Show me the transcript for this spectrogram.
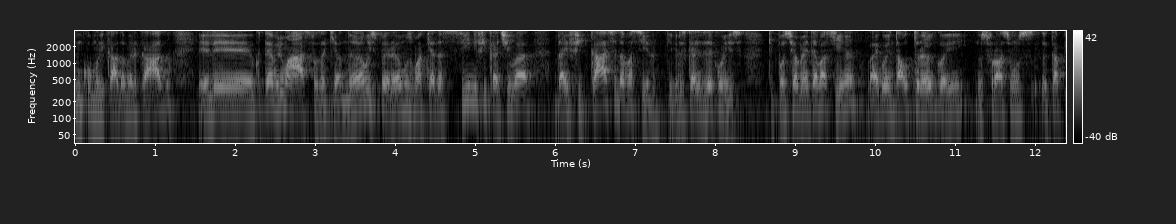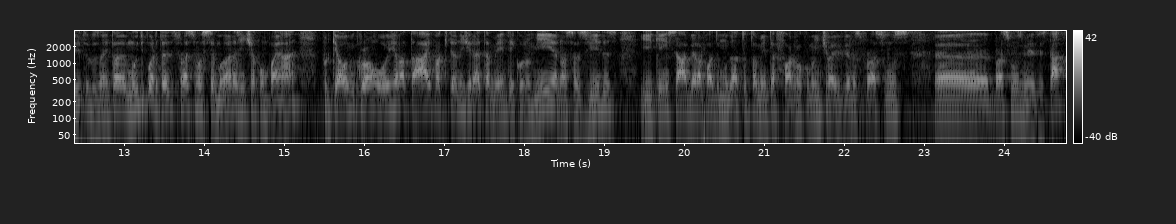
em comunicado ao mercado, ele até abri uma aspas aqui, ó, não esperamos uma queda significativa da eficácia da vacina. O que, que eles querem dizer com isso? Que possivelmente a vacina vai aguentar o tranco aí nos próximos capítulos. Né? Então é muito importante as próximas semanas a gente acompanhar, porque a Omicron hoje ela está impactando diretamente a economia, nossas vidas, e quem sabe ela pode mudar totalmente a forma como a gente vai viver nos próximos, uh, próximos meses, tá?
